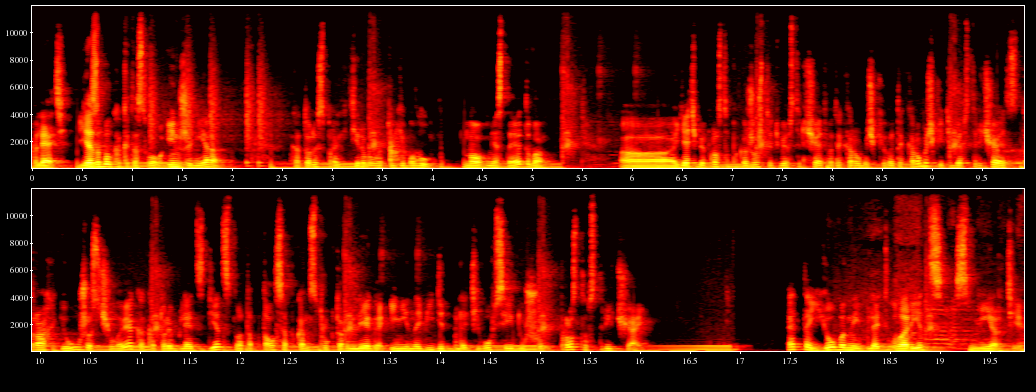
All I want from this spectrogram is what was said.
Блять, я забыл, как это слово. Инженера, который спроектировал эту ебалу. Но вместо этого э, я тебе просто покажу, что тебя встречает в этой коробочке. В этой коробочке тебя встречает страх и ужас человека, который, блядь, с детства топтался в конструктор Лего и ненавидит, блядь, его всей душой. Просто встречай. Это ебаный, блядь, ларец смерти.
